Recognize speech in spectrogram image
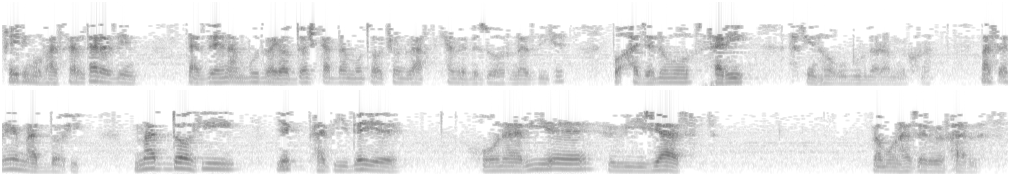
خیلی مفصلتر از این در ذهنم بود و یادداشت کردم متا چون وقت کمه به ظهر نزدیکه با عجله و سریع از اینها عبور دارم می‌کنم مسئله مدداهی مدداهی یک پدیده هنری ویژه است و منحصر به فرد است.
